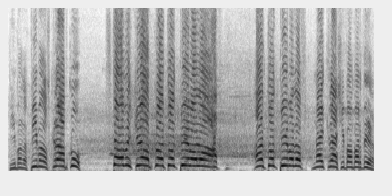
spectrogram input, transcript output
Піманов, Піманов, крапку! Ставить крапку Антон Піманов! Антон Піманов найкращий бомбардир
